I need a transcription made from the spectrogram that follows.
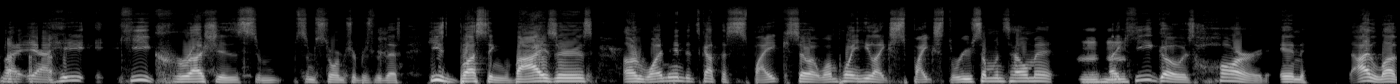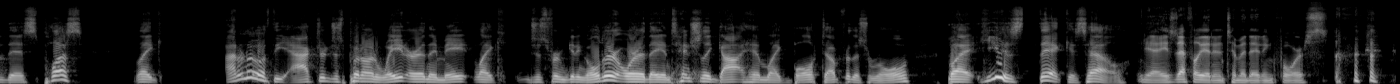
but yeah, he he crushes some some stormtroopers with this. He's busting visors. On one end, it's got the spike. So at one point, he like spikes through someone's helmet. Mhm. Like he goes hard, and I love this. Plus, like I don't know if the actor just put on weight or they made like just from getting older, or they intentionally got him like bulked up for this role. But he is thick as hell. yeah, he's definitely an intimidating force.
